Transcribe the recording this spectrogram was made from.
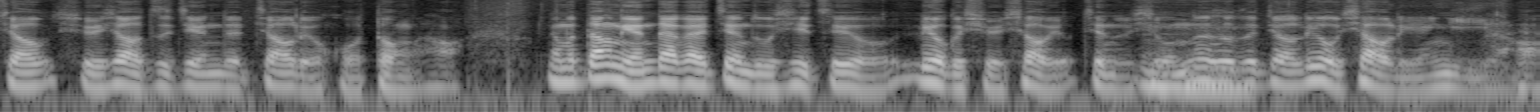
交学校之间的交流活动哈。那么当年大概建筑系只有六个学校有建筑系，我们那时候都叫六校联谊啊哈。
